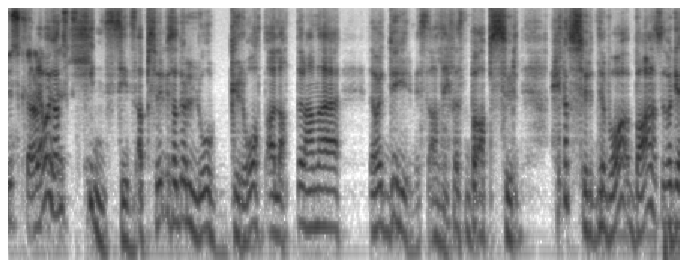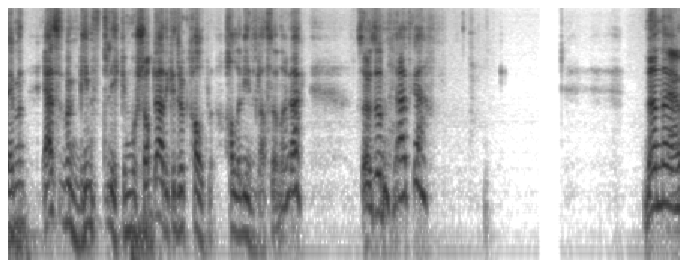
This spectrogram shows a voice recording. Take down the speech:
husker Det var jo sånn hinsides absurd. Vi satt og lå og gråt av latter. Han, eh, det var jo dyremishandling nesten på absurd helt absurd nivå. Barn syntes det var gøy, men jeg syntes det var minst like morsomt. Jeg hadde ikke drukket halve, halve vinglasset ennå engang. Så liksom, jeg vet ikke. Men eh,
